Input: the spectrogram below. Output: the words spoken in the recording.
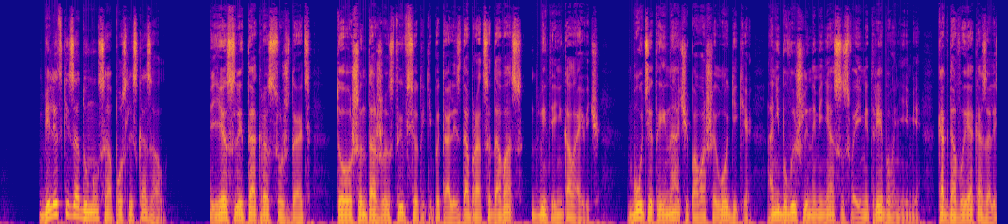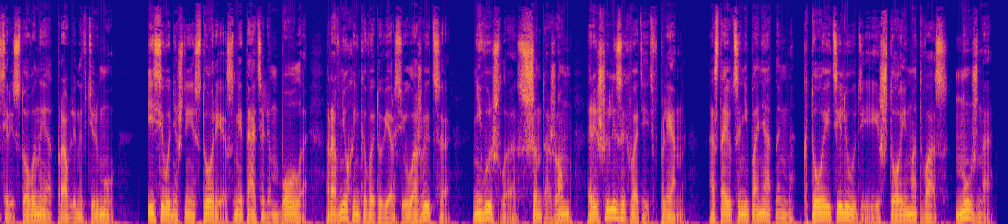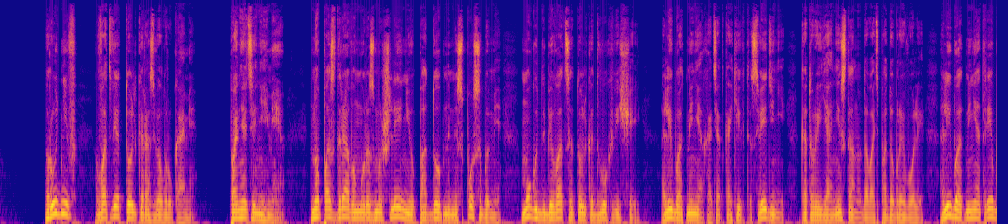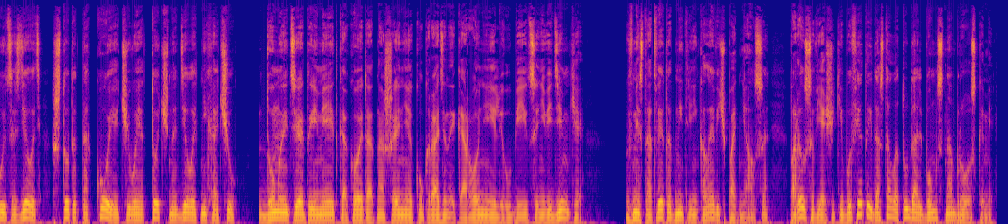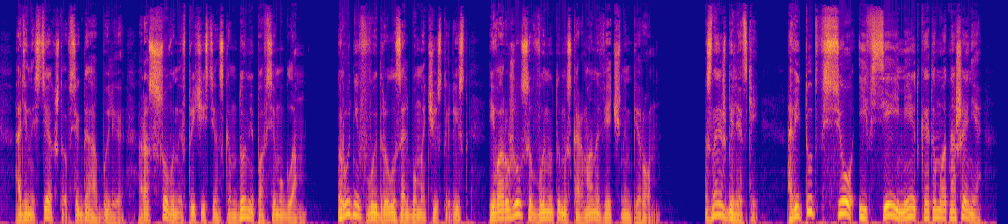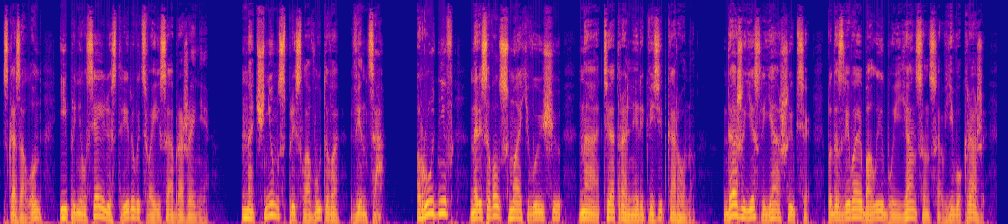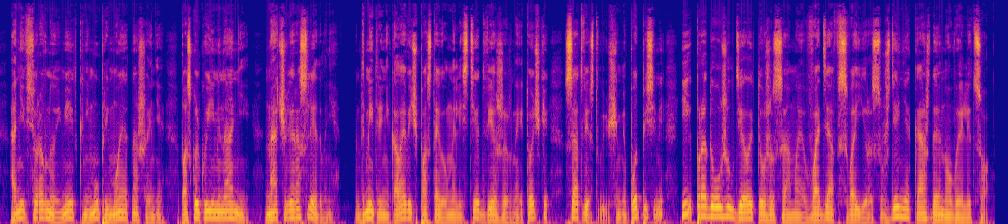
Белецкий задумался, а после сказал. «Если так рассуждать, то шантажисты все-таки пытались добраться до вас, Дмитрий Николаевич. Будь это иначе, по вашей логике, они бы вышли на меня со своими требованиями, когда вы оказались арестованы и отправлены в тюрьму. И сегодняшняя история с метателем Бола равнехонько в эту версию ложится. Не вышло с шантажом, решили захватить в плен. Остается непонятным, кто эти люди и что им от вас нужно. Руднев в ответ только развел руками. «Понятия не имею. Но по здравому размышлению подобными способами могут добиваться только двух вещей. Либо от меня хотят каких-то сведений, которые я не стану давать по доброй воле, либо от меня требуется сделать что-то такое, чего я точно делать не хочу. Думаете, это имеет какое-то отношение к украденной короне или убийце-невидимке? Вместо ответа Дмитрий Николаевич поднялся, порылся в ящике буфета и достал оттуда альбом с набросками, один из тех, что всегда были рассованы в Причистинском доме по всем углам. Руднев выдрал из альбома чистый лист и вооружился вынутым из кармана вечным пером. «Знаешь, Белецкий, а ведь тут все и все имеют к этому отношение», — сказал он и принялся иллюстрировать свои соображения. «Начнем с пресловутого венца». Руднев нарисовал смахивающую на театральный реквизит корону. Даже если я ошибся, подозревая Балыбу и Янсенса в его краже, они все равно имеют к нему прямое отношение, поскольку именно они начали расследование. Дмитрий Николаевич поставил на листе две жирные точки с соответствующими подписями и продолжил делать то же самое, вводя в свои рассуждения каждое новое лицо.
